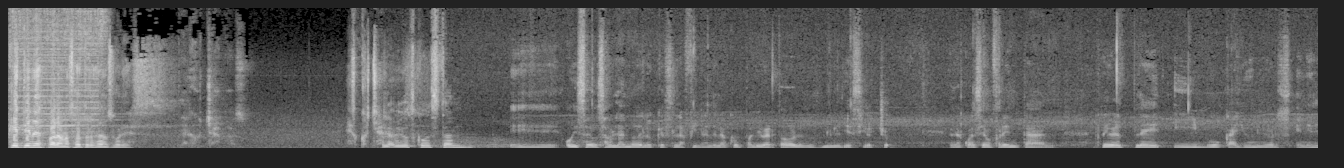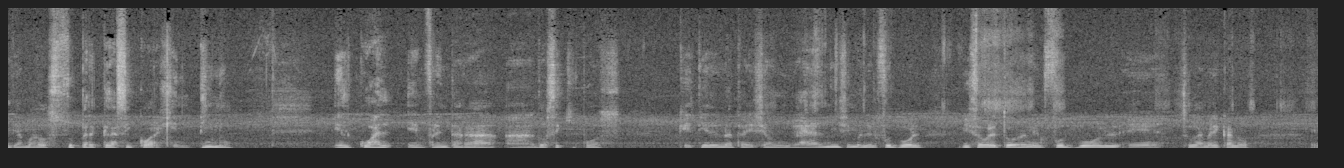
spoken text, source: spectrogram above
¿Qué tienes para nosotros, Ansures? Escuchamos. Escucha. Hola amigos, ¿cómo están? Eh, hoy estamos hablando de lo que es la final de la Copa Libertadores 2018, en la cual se enfrentan River Plate y Boca Juniors en el llamado Superclásico argentino, el cual enfrentará a dos equipos que tienen una tradición grandísima en el fútbol y sobre todo en el fútbol eh, sudamericano. Eh,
